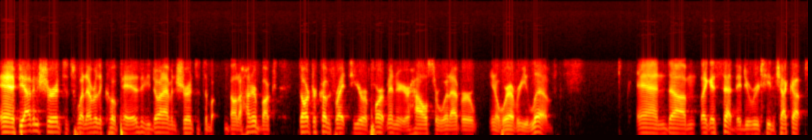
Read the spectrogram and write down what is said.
And if you have insurance, it's whatever the copay is. If you don't have insurance, it's about a hundred bucks. Doctor comes right to your apartment or your house or whatever you know wherever you live. And um, like I said, they do routine checkups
